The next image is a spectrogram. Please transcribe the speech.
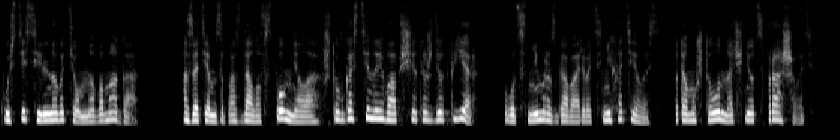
пусть и сильного темного мага. А затем запоздала вспомнила, что в гостиной вообще-то ждет Пьер. Вот с ним разговаривать не хотелось, потому что он начнет спрашивать.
